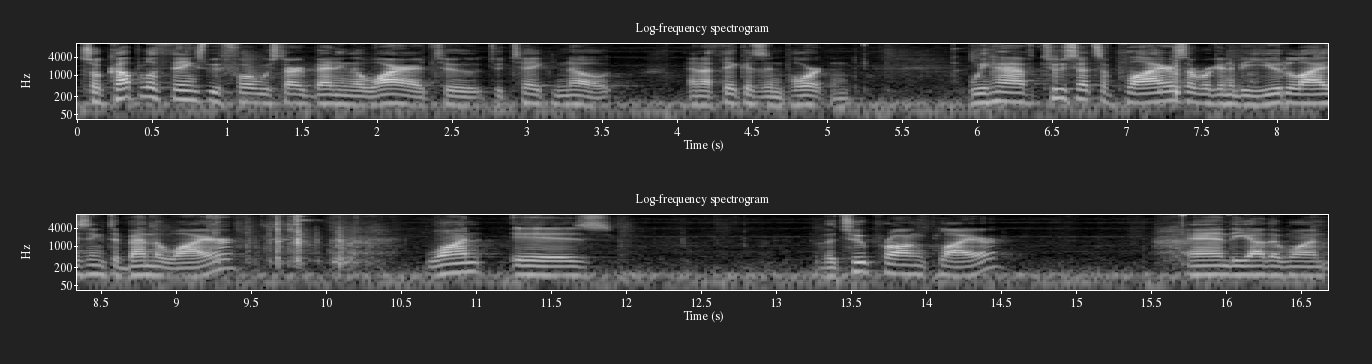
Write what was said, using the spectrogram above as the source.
So a couple of things before we start bending the wire to, to take note, and I think is important. We have two sets of pliers that we're going to be utilizing to bend the wire. One is the two-prong plier, and the other one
